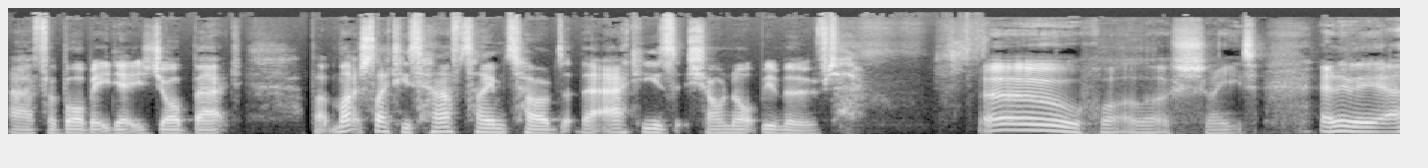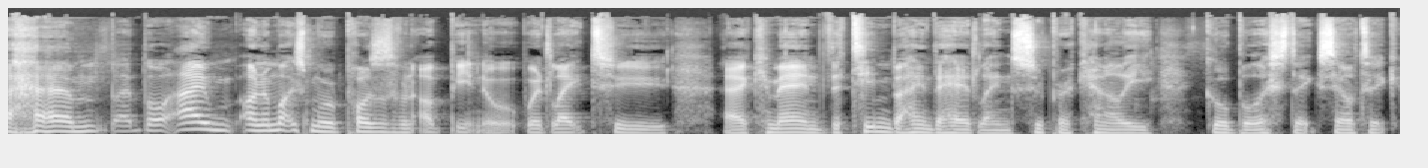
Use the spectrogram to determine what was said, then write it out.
uh, for Bobby to get his job back. But much like his halftime turd, the Accies shall not be moved. Oh, what a lot of shite. Anyway, um, but, but I'm on a much more positive and upbeat note. Would like to uh, commend the team behind the headline, Super Caley go ballistic. Celtic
